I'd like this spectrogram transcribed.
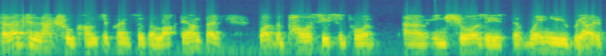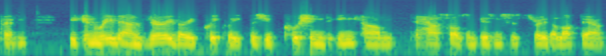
So that's a natural consequence of the lockdown. But what the policy support uh, ensures is that when you reopen, you can rebound very, very quickly because you've cushioned income to households and businesses through the lockdown.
